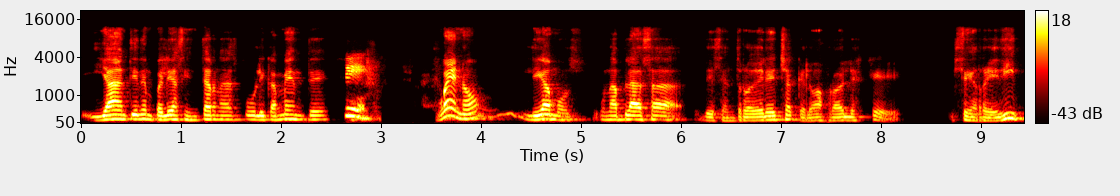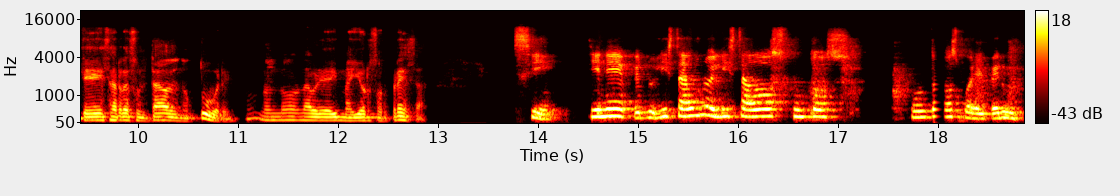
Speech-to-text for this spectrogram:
ya tienen peleas internas públicamente. Sí. Bueno, digamos, una plaza de centro derecha que lo más probable es que se reedite ese resultado en octubre. No, no, no habría mayor sorpresa. Sí, tiene lista 1 y lista 2 juntos, juntos por el Perú.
